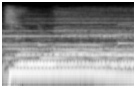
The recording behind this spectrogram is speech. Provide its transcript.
to me.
